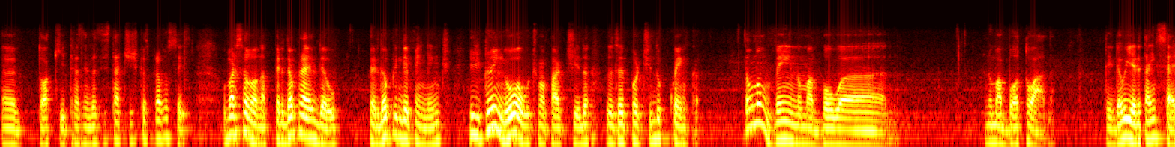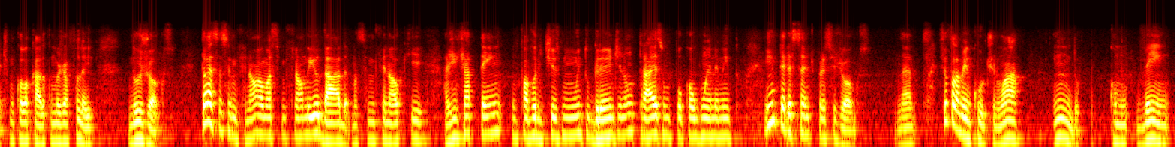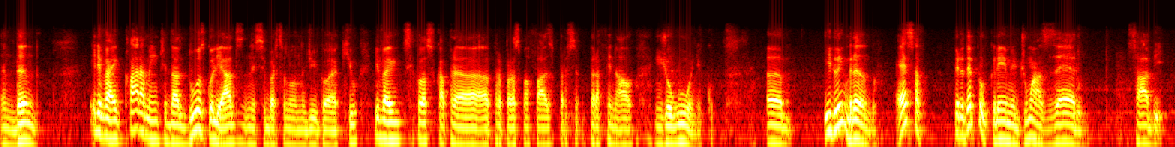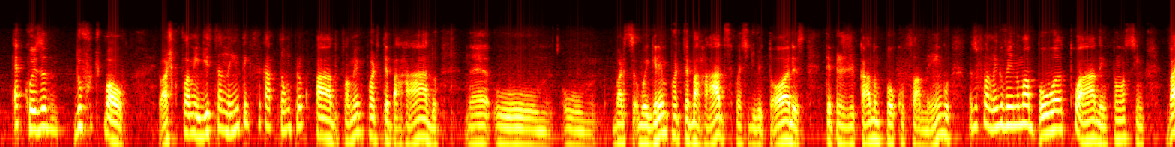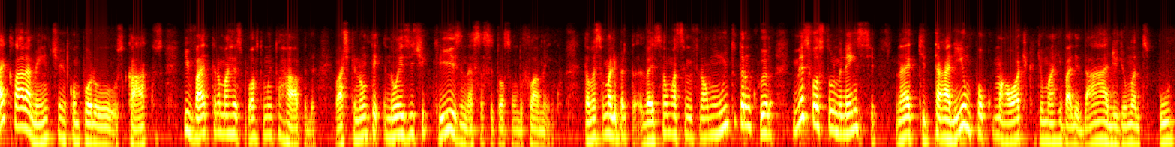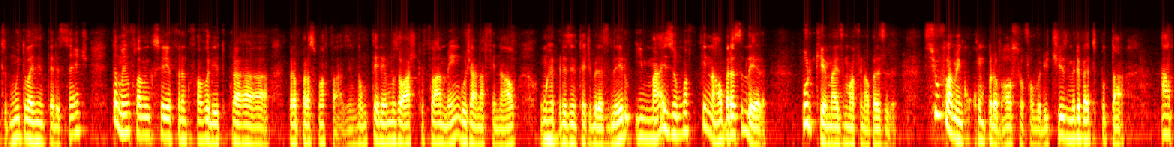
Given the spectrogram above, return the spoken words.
Uh, tô aqui trazendo as estatísticas para vocês. O Barcelona perdeu para a LDU, perdeu para o Independente, e ganhou a última partida do Deportivo Cuenca. Então não vem numa boa numa boa toada. Entendeu? E ele está em sétimo colocado, como eu já falei, nos jogos. Então essa semifinal é uma semifinal meio dada, uma semifinal que a gente já tem um favoritismo muito grande não traz um pouco algum elemento interessante para esses jogos. Né? Se o Flamengo continuar indo como vem andando, ele vai claramente dar duas goleadas nesse Barcelona de Guayaquil e vai se classificar para a próxima fase, para a final em jogo único. Uh, e lembrando, essa perder para o Grêmio de 1 a 0 sabe, é coisa do futebol. Eu acho que o flamenguista nem tem que ficar tão preocupado. O Flamengo pode ter barrado, né? O, o, o Grêmio pode ter barrado a sequência de vitórias, ter prejudicado um pouco o Flamengo, mas o Flamengo vem numa boa atuada. Então, assim, vai claramente recompor os cacos e vai ter uma resposta muito rápida. Eu acho que não, tem, não existe crise nessa situação do Flamengo. Então vai ser uma liberta... vai ser uma semifinal muito tranquila. E mesmo se fosse o Fluminense, né, que traria um pouco uma ótica de uma rivalidade, de uma disputa muito mais interessante, também o Flamengo seria franco favorito para a próxima fase. Então teremos, eu acho que o Flamengo já na final, um representante brasileiro e mais uma final brasileira. Por que mais uma final brasileira? Se o Flamengo comprovar o seu favoritismo, ele vai disputar a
